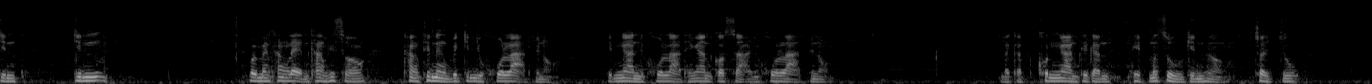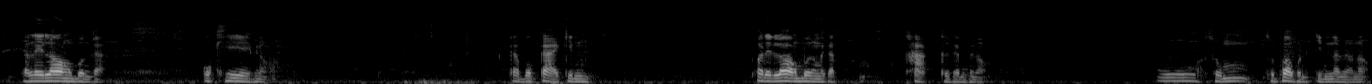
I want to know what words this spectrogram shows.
กินกินว่ามันครั้งแรกครั้งที่สองครั้งที่หนึ่งไปกินอยู่โคราชพี่น้อง เห็นงานอยู่โคราชเห็นงานก่อสร้างอยู่โคราชพี่น้องแล้วกับคนงานคือกันเผ็ดมาสู่กินพี่น้องช่อยจุก็เลยลองเบิ่งกะโอเคพี่น้องกับบกล้ากินพอได้ลองเบิ่งแล้วกับขักคือกันพี่น้องโอ้สมสมพ่อผลกินนะพี่น้องเนาะ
